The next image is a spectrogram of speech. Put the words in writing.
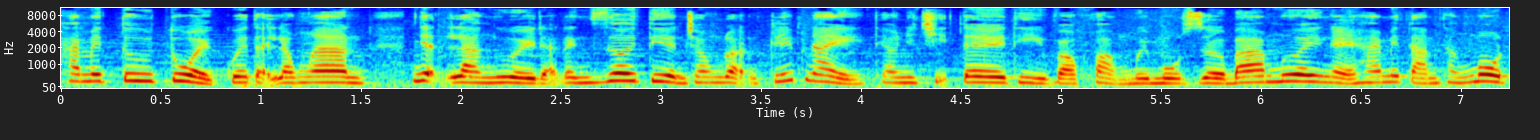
24 tuổi, quê tại Long An, nhận là người đã đánh rơi tiền trong đoạn clip này. Theo như chị T thì vào khoảng 11 giờ 30 ngày 28 tháng 1,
